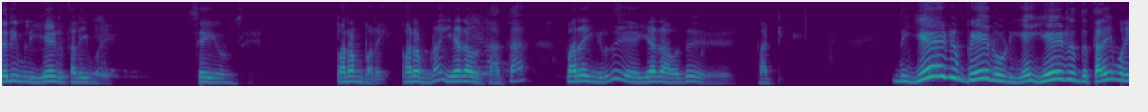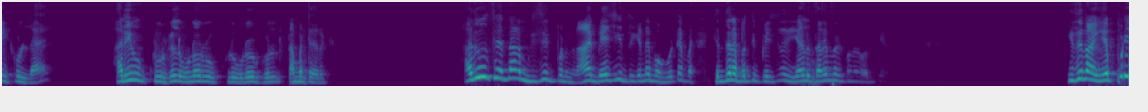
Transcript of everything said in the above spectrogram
தெரியுமில்ல ஏழு தலைமுறை. செய்யோன் செய்- பரம்பரை. பரம்னா ஏழாவது தாத்தா பறைங்கிறது ஏழாவது பாட்டி. இந்த ஏழு பேருடைய ஏழு இந்த தலைமுறைக்குள்ள அறிவுக்கூறுகள் உணர்வுக்கூறு உணர்வுக்கூறு நம்மகிட்ட இருக்கு. அதுவும் சேர்ந்தா நம்ம டிசைட் பண்ணுது. நான் பேசிக்கிட்டு இருக்கேன் இப்போ உங்ககிட்ட எந்திரை பற்றி பேசினா ஏழு தலைமுறைக்குள்ள வந்து இது நான் எப்படி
